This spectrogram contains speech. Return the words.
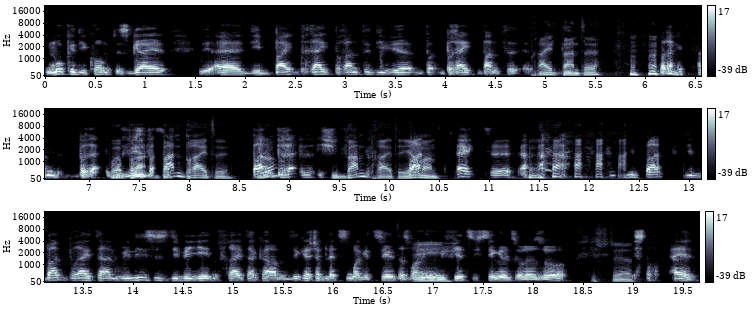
Mucke, die kommt, ist geil. Die, äh, die Breitbrante, die wir B- Breitbante, Breitbande. Breitband, Bre, Bandbreite. Bandbreite, ich, Die Bandbreite, ja, Mann. Bandbreite. die, Band, die Bandbreite an Releases, die wir jeden Freitag haben. Digga, ich habe letztes Mal gezählt, das waren Ey. irgendwie 40 Singles oder so. Gestört. Ist doch geil,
